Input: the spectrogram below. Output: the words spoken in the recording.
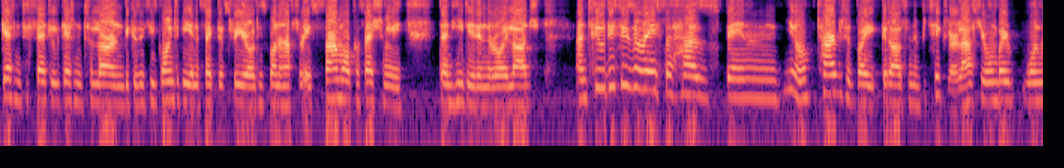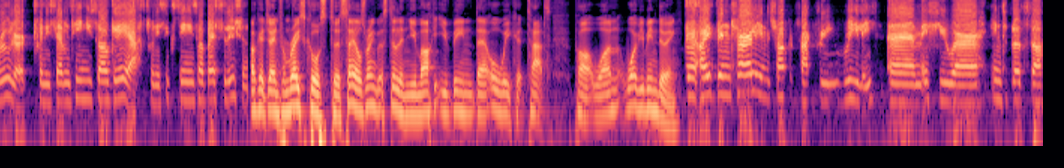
get him to settle, get him to learn. Because if he's going to be an effective three-year-old, he's going to have to race far more professionally than he did in the Royal Lodge. And two, this is a race that has been, you know, targeted by Godolphin in particular. Last year, won by one ruler. 2017, you saw Ghaiyyath. 2016, you saw Best Solution. Okay, Jane, from racecourse to sales ring, but still in Newmarket. You've been there all week at Tat Part 1. What have you been doing? Uh, I've been Charlie in the Chocolate Factory, really. Um, if you are into bloodstock,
